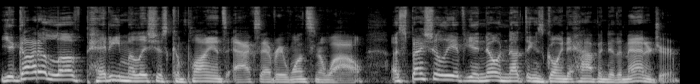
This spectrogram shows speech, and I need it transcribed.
You gotta love petty malicious compliance acts every once in a while, especially if you know nothing's going to happen to the manager.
